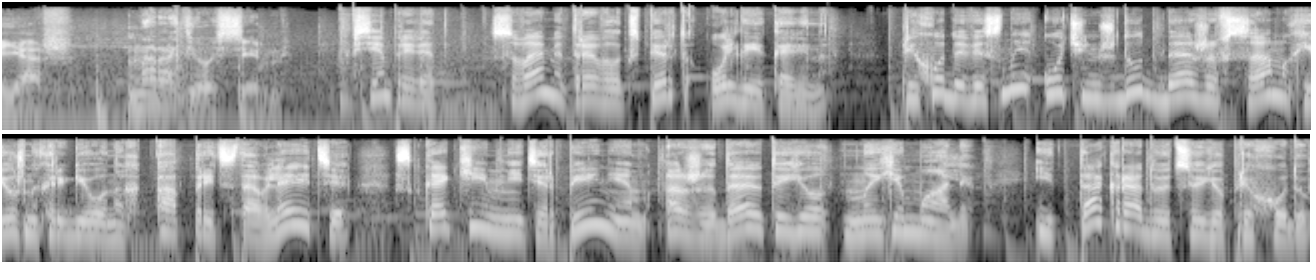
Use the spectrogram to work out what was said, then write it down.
«Вояж» на Радио 7. Всем привет! С вами travel эксперт Ольга Яковина. Прихода весны очень ждут даже в самых южных регионах. А представляете, с каким нетерпением ожидают ее на Ямале – и так радуются ее приходу,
